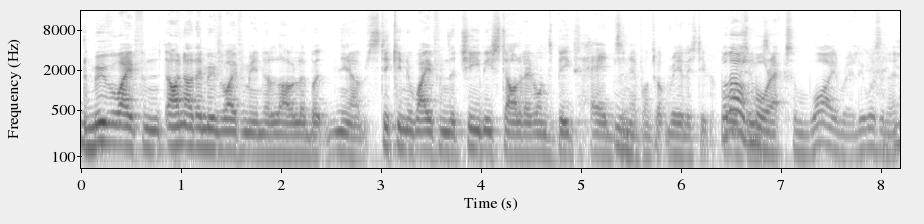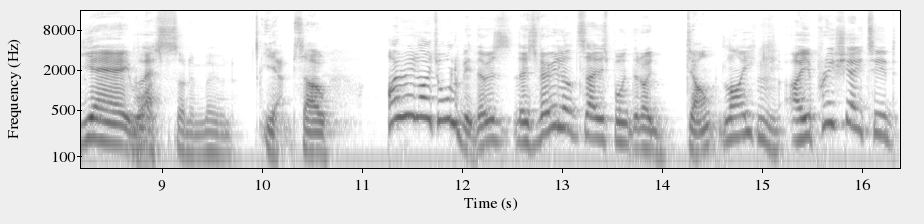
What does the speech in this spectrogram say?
the move away from I know they moved away from me in the Lola, but you know, sticking away from the chibi style of everyone's big heads and mm. everyone's got realistic well, that was more X and Y, really, wasn't it? Yeah, it was. Less Sun and Moon. Yeah, so I really liked all of it. There was there's very little to say at this point that I don't like. Hmm, I appreciated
